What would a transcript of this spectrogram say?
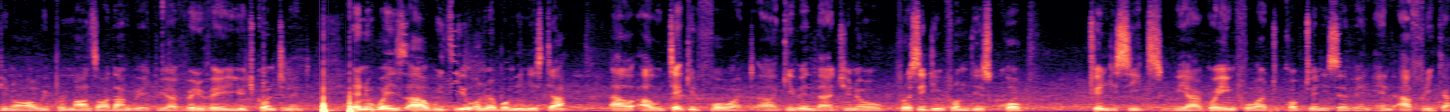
you know, how we pronounce our language. We are a very, very huge continent. Anyways, uh, with you, Honorable Minister, I'll, I will take it forward, uh, given that, you know, proceeding from this COP 26, we are going forward to COP 27 and Africa.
